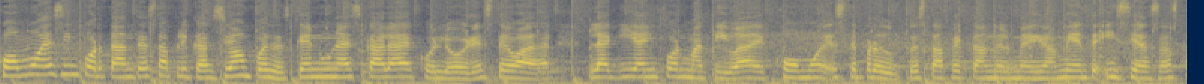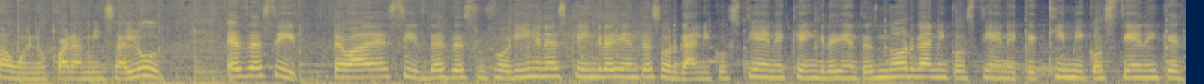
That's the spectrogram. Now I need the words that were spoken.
¿Cómo es importante esta aplicación? Pues es que en una escala de colores te va a dar la guía informativa de cómo este producto está afectando el medio ambiente y si es hasta bueno para mi salud. Es decir, te va a decir desde sus orígenes qué ingredientes orgánicos tiene, qué ingredientes no orgánicos tiene, qué químicos tiene, qué,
